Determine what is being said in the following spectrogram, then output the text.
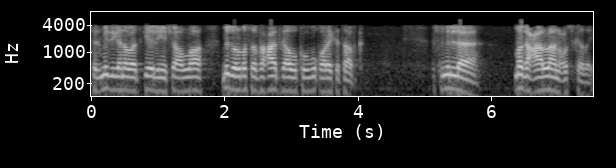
tirmidigana waad ka heliy insha allah mid walba safaxaadka uu kuugu qoray kitaabka. Bismi illaah magaca allaan cuskaday.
